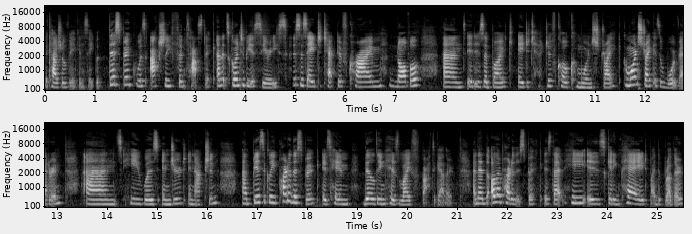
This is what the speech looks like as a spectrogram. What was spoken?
the Casual Vacancy. But this book was actually fantastic and it's going to be a series. This is a detective crime novel and it is about a detective called Cormoran Strike. Cormoran Strike is a war veteran and he was injured in action and basically part of this book is him building his life back together and then the other part of this book is that he is getting paid by the brother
